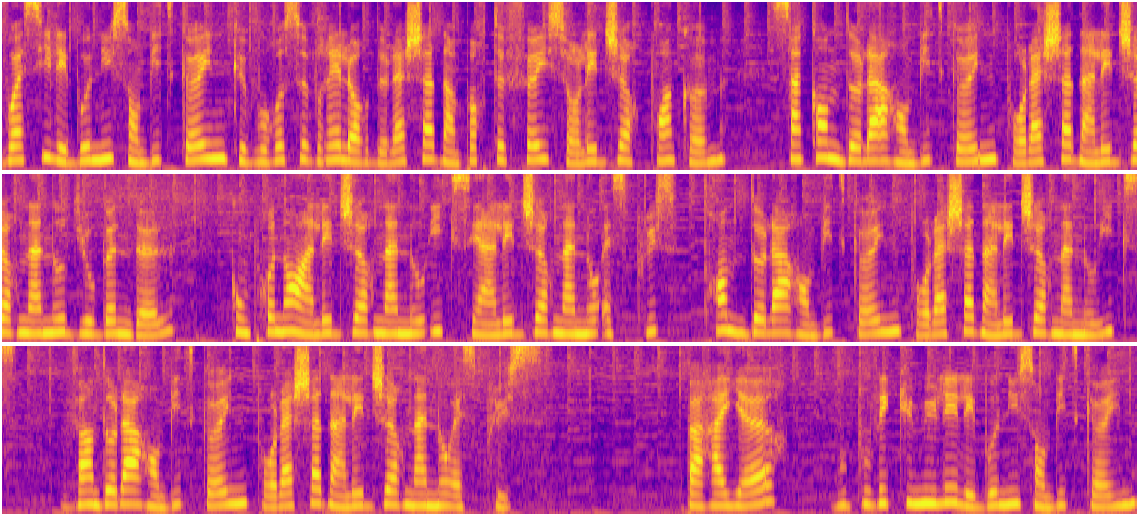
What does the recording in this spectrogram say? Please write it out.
Voici les bonus en Bitcoin que vous recevrez lors de l'achat d'un portefeuille sur ledger.com 50 dollars en Bitcoin pour l'achat d'un Ledger Nano Duo Bundle, comprenant un Ledger Nano X et un Ledger Nano S+, 30 dollars en Bitcoin pour l'achat d'un Ledger Nano X, 20 dollars en Bitcoin pour l'achat d'un Ledger Nano S+. Par ailleurs, vous pouvez cumuler les bonus en Bitcoin,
